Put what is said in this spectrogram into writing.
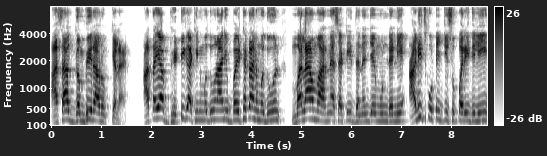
असा गंभीर आरोप केला आहे आता या भेटीगाठींमधून आणि बैठकांमधून मला मारण्यासाठी धनंजय मुंडेंनी अडीच कोटींची सुपारी दिली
